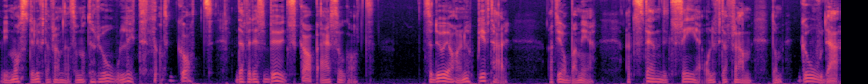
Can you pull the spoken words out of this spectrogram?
Vi måste lyfta fram den som något roligt, något gott. Därför dess budskap är så gott. Så du och jag har en uppgift här att jobba med. Att ständigt se och lyfta fram de goda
